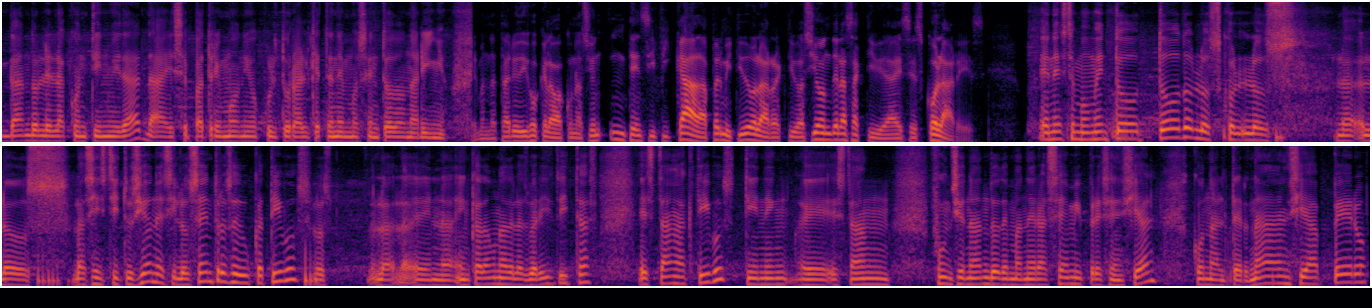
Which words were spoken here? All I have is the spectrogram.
dándole la continuidad a ese patrimonio cultural que tenemos en todo Nariño. El mandatario dijo que la vacunación intensificada ha permitido la reactivación de las actividades escolares. En este momento todos los, los las instituciones y los centros educativos, los en, cada una de las veritas están activos, tienen, eh, están funcionando de manera semipresencial, con alternancia, pero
